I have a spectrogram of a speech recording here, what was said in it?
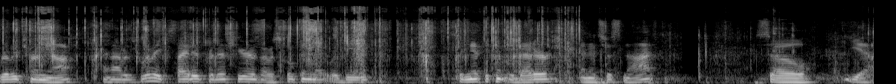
really turned me off. And I was really excited for this year's. I was hoping that it would be significantly better, and it's just not. So, yeah,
